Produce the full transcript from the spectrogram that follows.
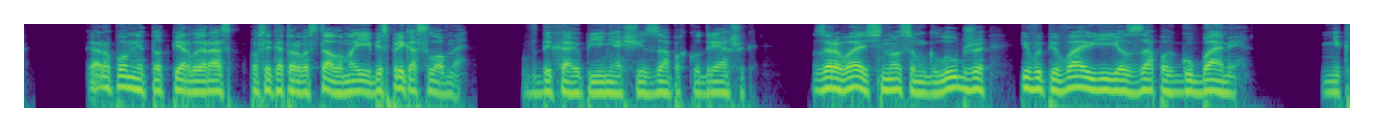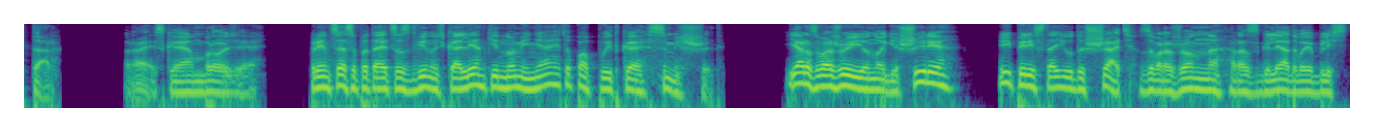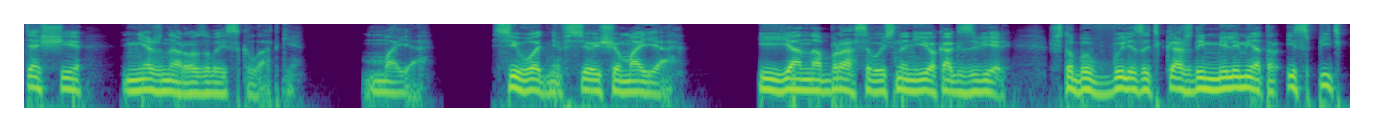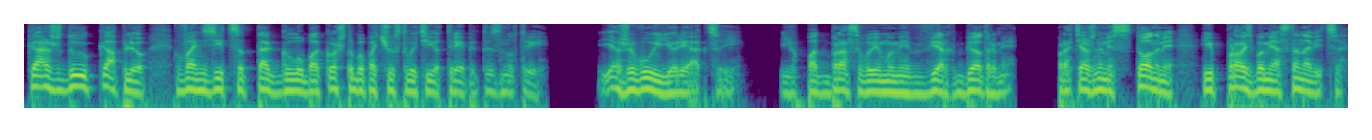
Каро помнит тот первый раз, после которого стала моей беспрекословно. Вдыхаю пьянящий запах кудряшек. зарываясь носом глубже и выпиваю ее запах губами. Нектар. Райская амброзия. Принцесса пытается сдвинуть коленки, но меня эта попытка смешит. Я развожу ее ноги шире и перестаю дышать, завороженно разглядывая блестящие нежно-розовые складки. Моя. Сегодня все еще моя. И я набрасываюсь на нее, как зверь, чтобы вылезать каждый миллиметр и спить каждую каплю, вонзиться так глубоко, чтобы почувствовать ее трепет изнутри. Я живу ее реакцией, ее подбрасываемыми вверх бедрами, протяжными стонами и просьбами остановиться.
